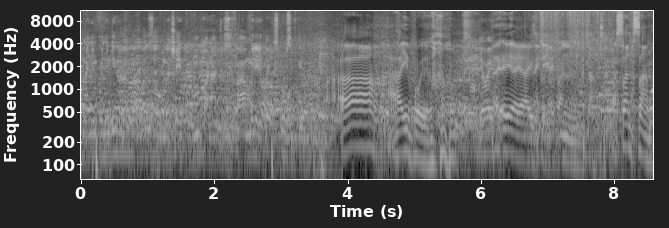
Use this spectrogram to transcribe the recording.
Kuna nyimbo ile ilikuwa exclusive kidogo. Ah, haipo hiyo. Mm. Asante sana.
